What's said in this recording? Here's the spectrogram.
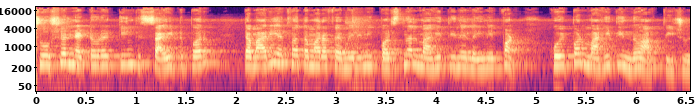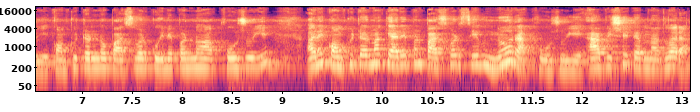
સોશિયલ નેટવર્કિંગ સાઇટ પર તમારી અથવા તમારા ફેમિલીની પર્સનલ માહિતીને લઈને પણ કોઈ પણ માહિતી ન આપવી જોઈએ. કોમ્પ્યુટરનો પાસવર્ડ કોઈને પણ ન આપવો જોઈએ અને કોમ્પ્યુટરમાં ક્યારેય પણ પાસવર્ડ સેવ ન રાખવો જોઈએ. આ વિશે તેમના દ્વારા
